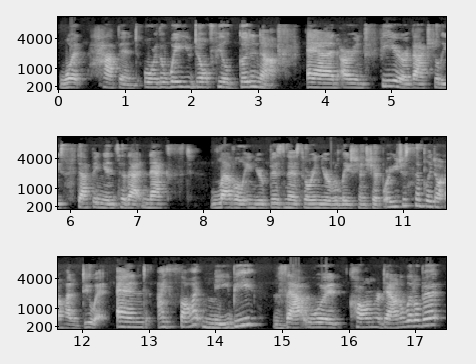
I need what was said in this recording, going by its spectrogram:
what happened or the way you don't feel good enough and are in fear of actually stepping into that next level in your business or in your relationship, or you just simply don't know how to do it. And I thought maybe that would calm her down a little bit.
